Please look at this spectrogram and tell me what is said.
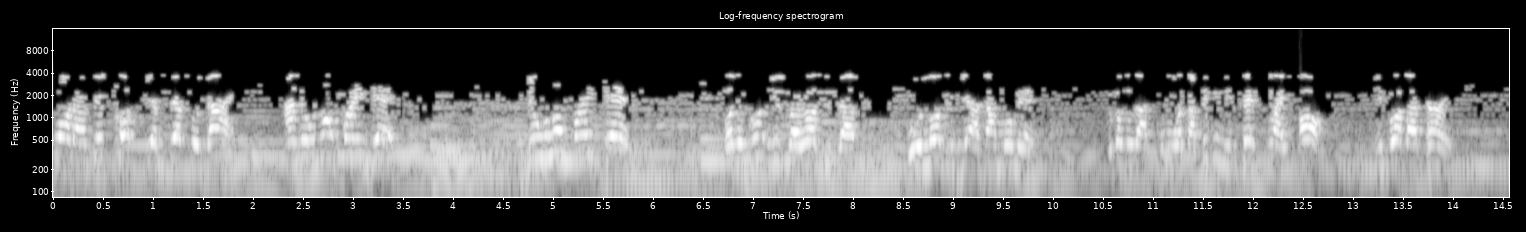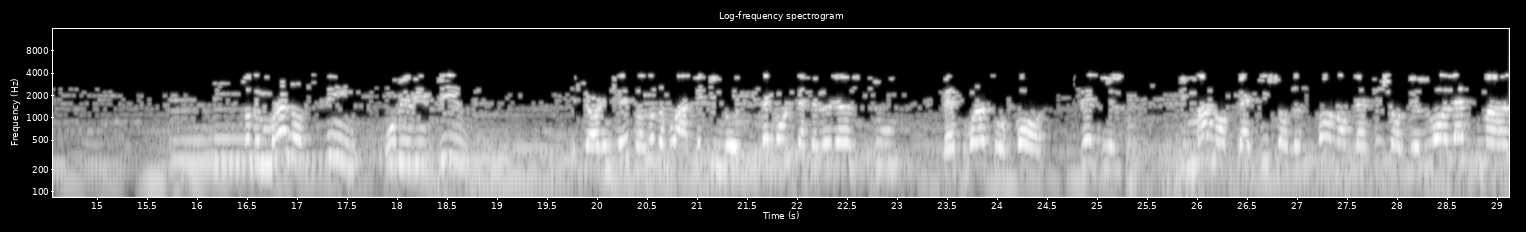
sword and take cut themselves to die. And they will not find death. They will not find death. But the good news for us is that we will not be there at that moment. Because we have, we have taken the first flight off before that time. So the man of sin will be revealed if you're interested, for those of who are taking notes, Second Thessalonians 2, verse 1 to 4 says the, the man of perdition, the son of perdition, the lawless man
